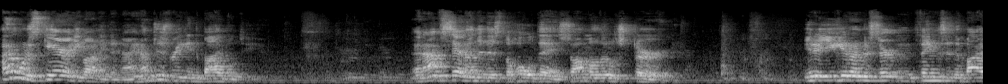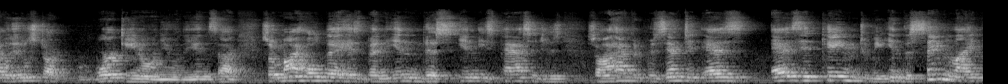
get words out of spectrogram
I don't want to scare anybody tonight. I'm just reading the Bible to you. And I've sat under this the whole day, so I'm a little stirred. You know, you get under certain things in the Bible, it'll start working on you on the inside. So my whole day has been in this, in these passages. So I have to present it as as it came to me in the same light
